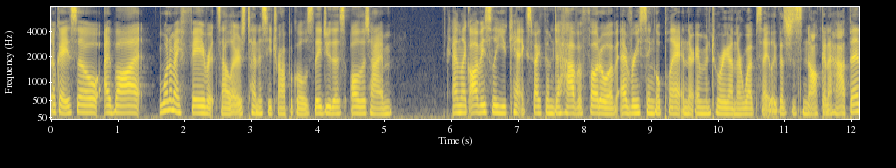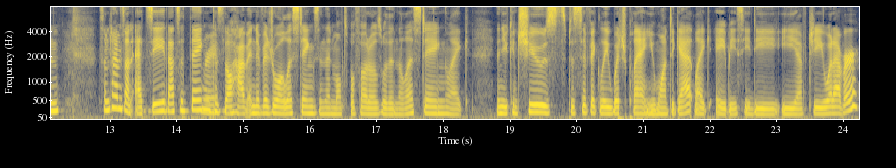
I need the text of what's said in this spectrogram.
okay, so I bought one of my favorite sellers, Tennessee Tropicals. They do this all the time. And like obviously you can't expect them to have a photo of every single plant in their inventory on their website. Like that's just not going to happen. Sometimes on Etsy that's a thing Right. because they'll have individual listings and then multiple photos within the listing. Like then you can choose specifically which plant you want to get, like A, B, C, D, E, F, G, whatever.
